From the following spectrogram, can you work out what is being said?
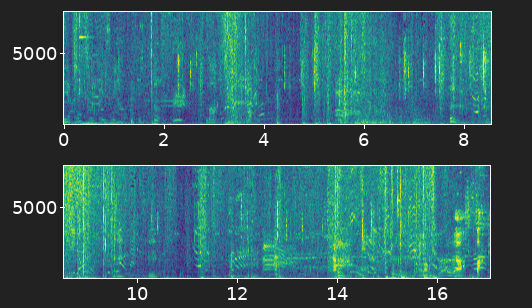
The objective is now Ah, fuck.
